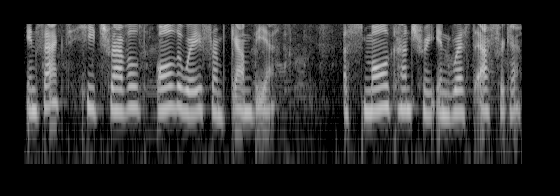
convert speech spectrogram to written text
In fact, he traveled all the way from Gambia, a small country in West Africa,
